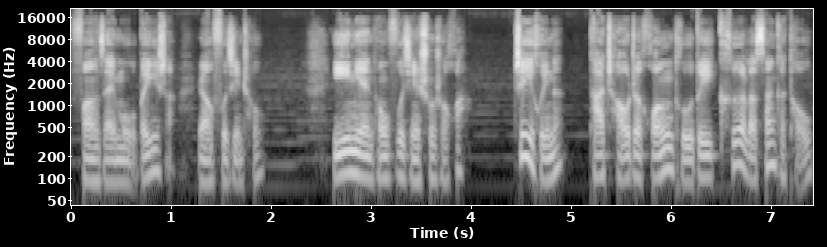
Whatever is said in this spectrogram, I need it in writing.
放在墓碑上，让父亲抽，一面同父亲说说话。这回呢？他朝着黄土堆磕了三个头，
